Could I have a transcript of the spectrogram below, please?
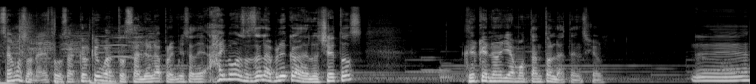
Seamos honestos, o sea, creo que cuando salió la premisa de, ay, vamos a hacer la película de los chetos, creo que no llamó tanto la atención. Eh,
